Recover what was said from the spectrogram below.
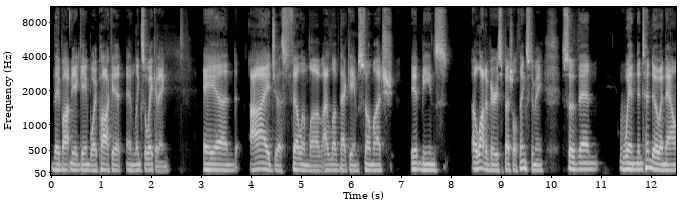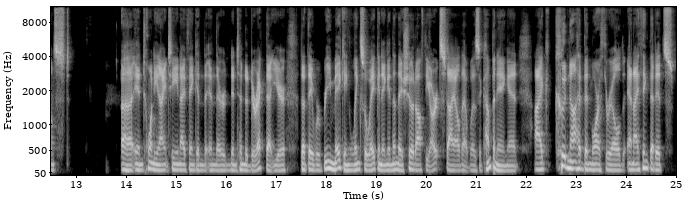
they bought me a Game Boy Pocket and Link's Awakening. And I just fell in love. I love that game so much. It means a lot of very special things to me. So then when Nintendo announced uh, in 2019, I think in, in their Nintendo Direct that year, that they were remaking Link's Awakening, and then they showed off the art style that was accompanying it. I could not have been more thrilled, and I think that it's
